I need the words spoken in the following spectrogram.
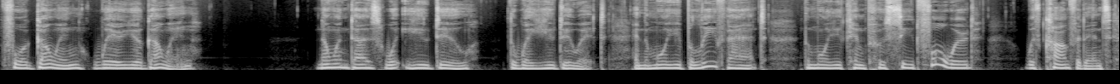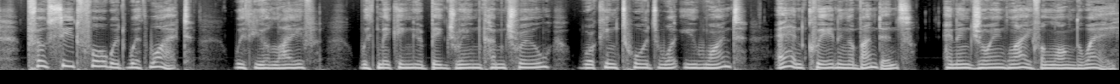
for going where you're going. No one does what you do the way you do it. And the more you believe that, the more you can proceed forward with confidence. Proceed forward with what? With your life, with making your big dream come true, working towards what you want, and creating abundance and enjoying life along the way.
